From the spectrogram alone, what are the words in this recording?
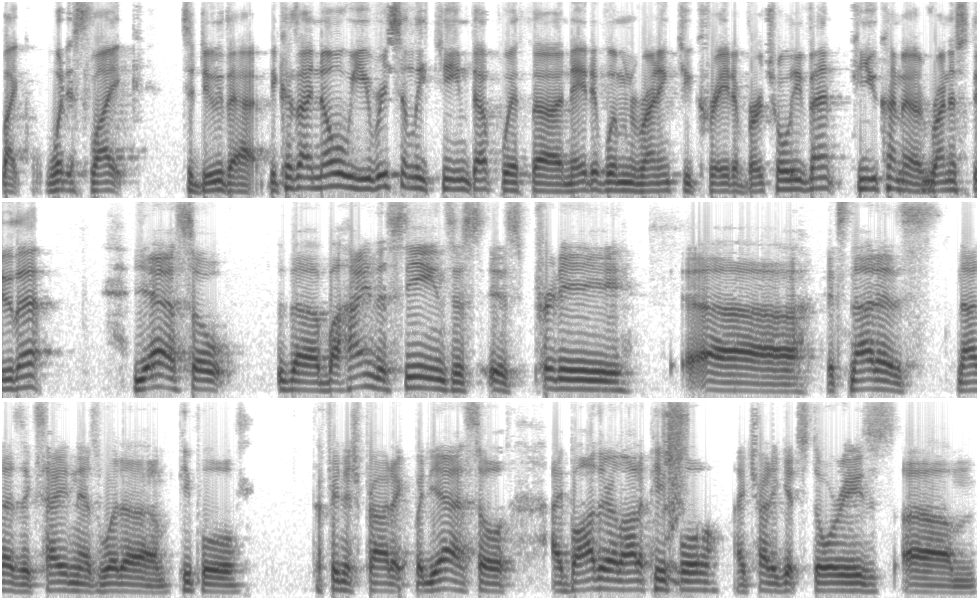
like what it's like to do that? Because i know you recently teamed up with uh, native women running to create a virtual event. Can you kind of run us through that Yeah, so the behind the scenes is is pretty. Uh, it's not as not as exciting as what uh, people the finished product, but yeah. So I bother a lot of people. I try to get stories. Um,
